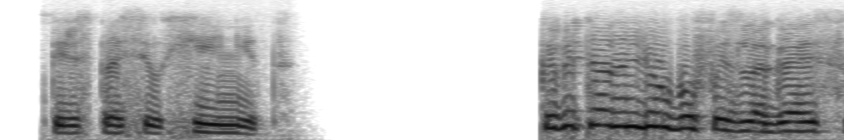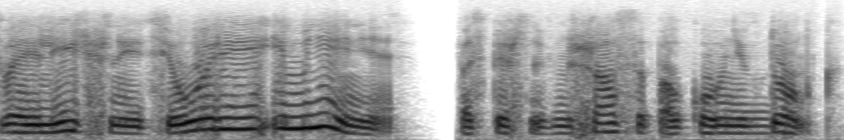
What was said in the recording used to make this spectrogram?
— переспросил Хейнит. Капитан Любов излагает свои личные теории и мнения, поспешно вмешался полковник Донг.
